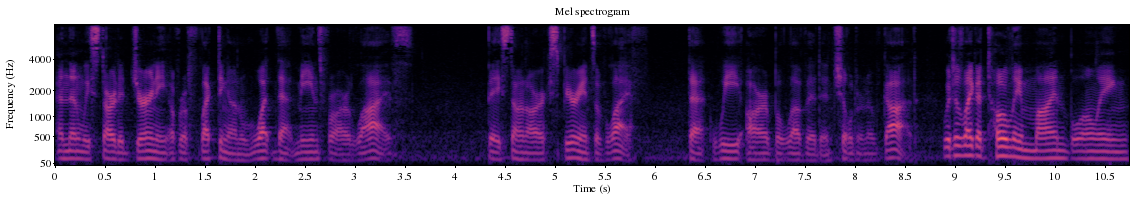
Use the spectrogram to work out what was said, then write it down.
and then we start a journey of reflecting on what that means for our lives, based on our experience of life, that we are beloved and children of God, which is like a totally mind blowing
